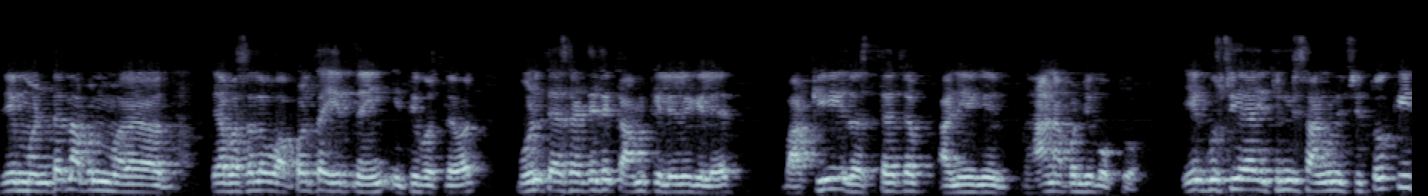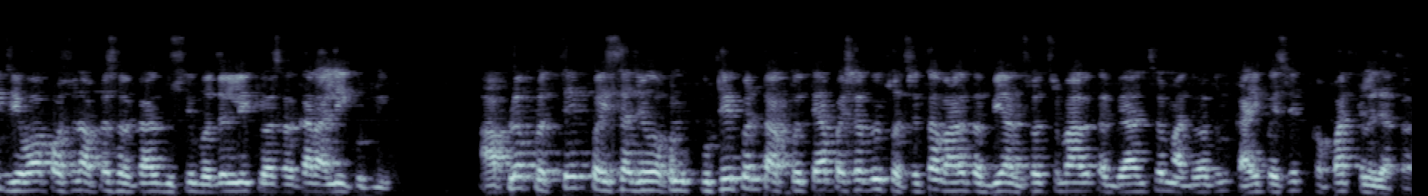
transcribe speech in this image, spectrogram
जे म्हणतात ना आपण त्या बसाला वापरता येत नाही इथे बसल्यावर. म्हणून त्यासाठी ते काम केलेले गेले आहेत. बाकी रस्त्याच्या आणि घाण आपण जे बघतो एक गोष्टी इथून मी सांगू इच्छितो की जेव्हापासून आपलं सरकार दुसरी बदलली किंवा सरकार आली कुठली आपला प्रत्येक पैसा जेव्हा आपण कुठे पण टाकतो त्या पैशातून स्वच्छता भारत अभियान स्वच्छ भारत अभियानच्या माध्यमातून काही पैसे कपात केले जातात.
